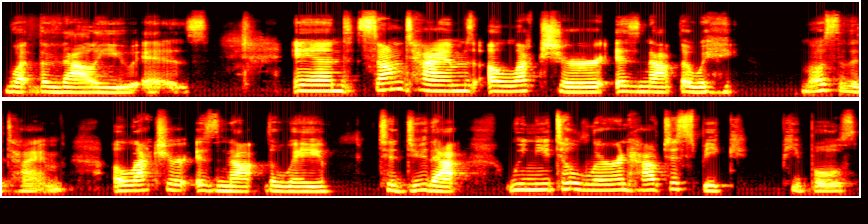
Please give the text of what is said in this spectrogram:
what the value is. And sometimes a lecture is not the way, most of the time, a lecture is not the way to do that. We need to learn how to speak people's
